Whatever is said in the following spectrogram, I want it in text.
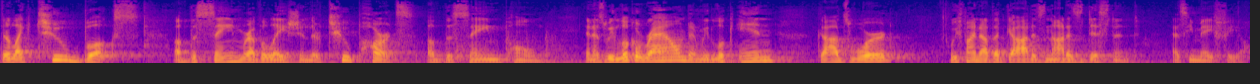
They're like two books of the same revelation, they're two parts of the same poem. And as we look around and we look in God's word, we find out that God is not as distant as he may feel.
